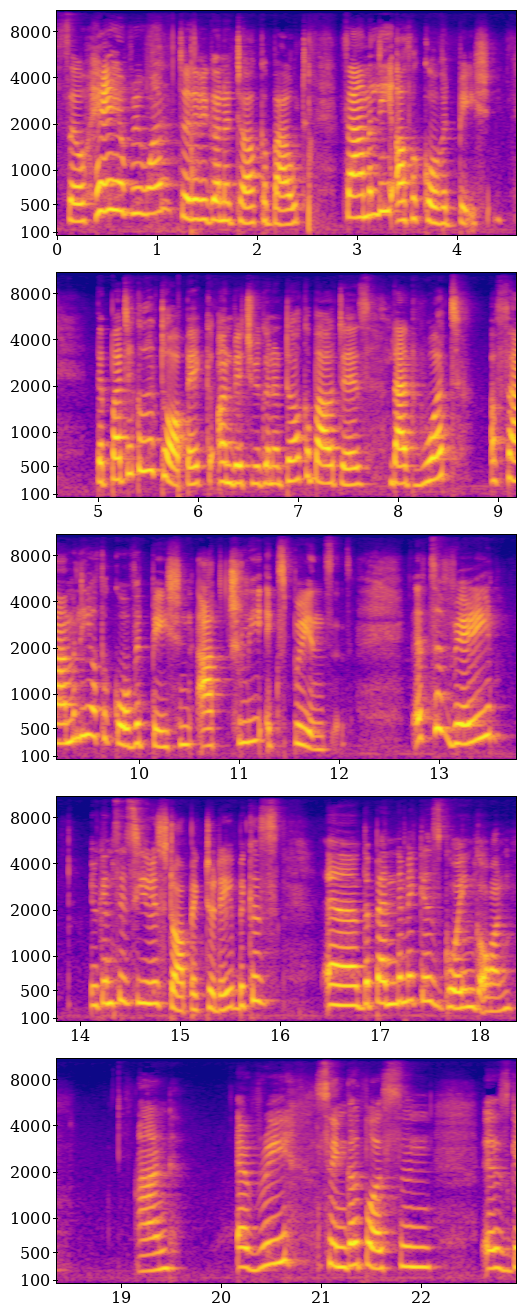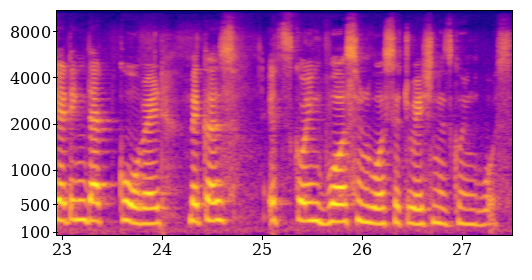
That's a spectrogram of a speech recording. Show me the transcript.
So, hey everyone, today we're going to talk about family of a COVID patient. The particular topic on which we're going to talk about is that what a family of a COVID patient actually experiences. It's a very, you can say, serious topic today because uh, the pandemic is going on and every single person is getting that COVID because it's going worse and worse, situation is going worse.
